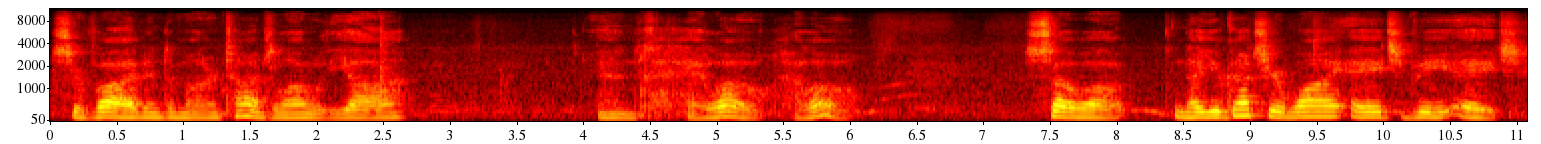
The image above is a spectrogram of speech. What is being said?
survived into modern times, along with Yah and hello, hello. So uh, now you got your YHVH,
